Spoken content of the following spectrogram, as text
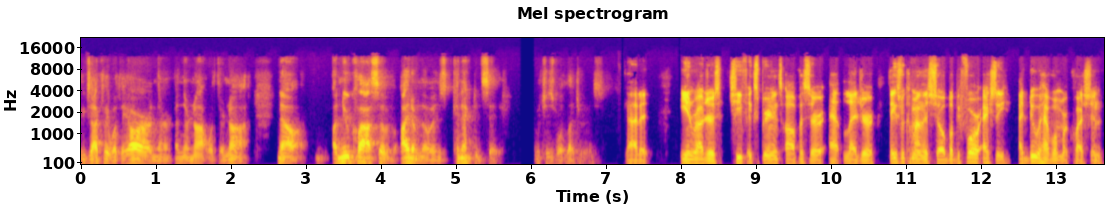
exactly what they are, and they're and they're not what they're not. Now, a new class of item though is connected safe, which is what Ledger is. Got it. Ian Rogers, Chief Experience Officer at Ledger. Thanks for coming on the show. But before, actually, I do have one more question.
